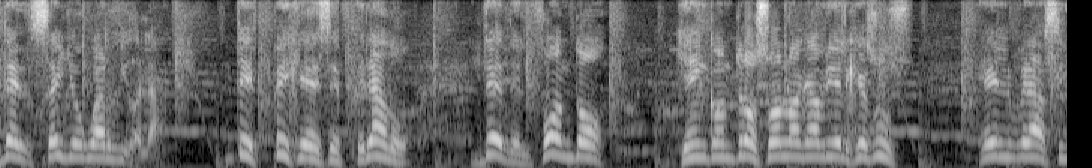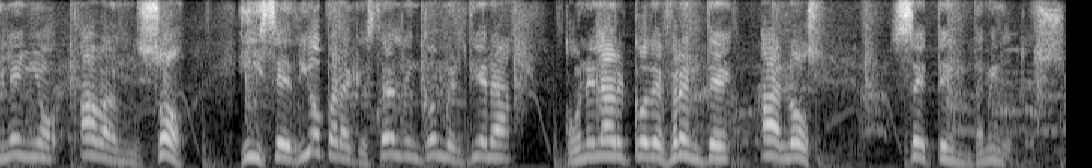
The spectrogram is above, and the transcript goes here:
del sello Guardiola. Despeje desesperado desde el fondo que encontró solo a Gabriel Jesús. El brasileño avanzó y se dio para que Sterling convirtiera con el arco de frente a los 70 minutos.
